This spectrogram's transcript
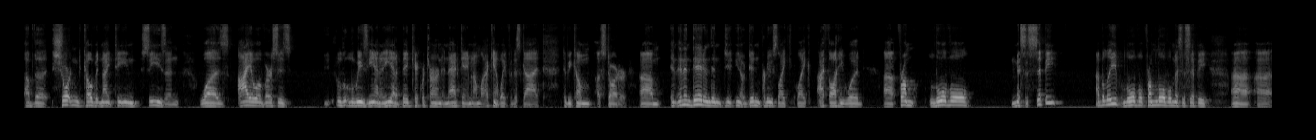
of the shortened COVID nineteen season was Iowa versus Louisiana, and he had a big kick return in that game. And I'm like, I can't wait for this guy to become a starter. Um, and, and, then did, and then you know didn't produce like like I thought he would. Uh, from Louisville, Mississippi, I believe Louisville from Louisville, Mississippi. Uh, uh,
